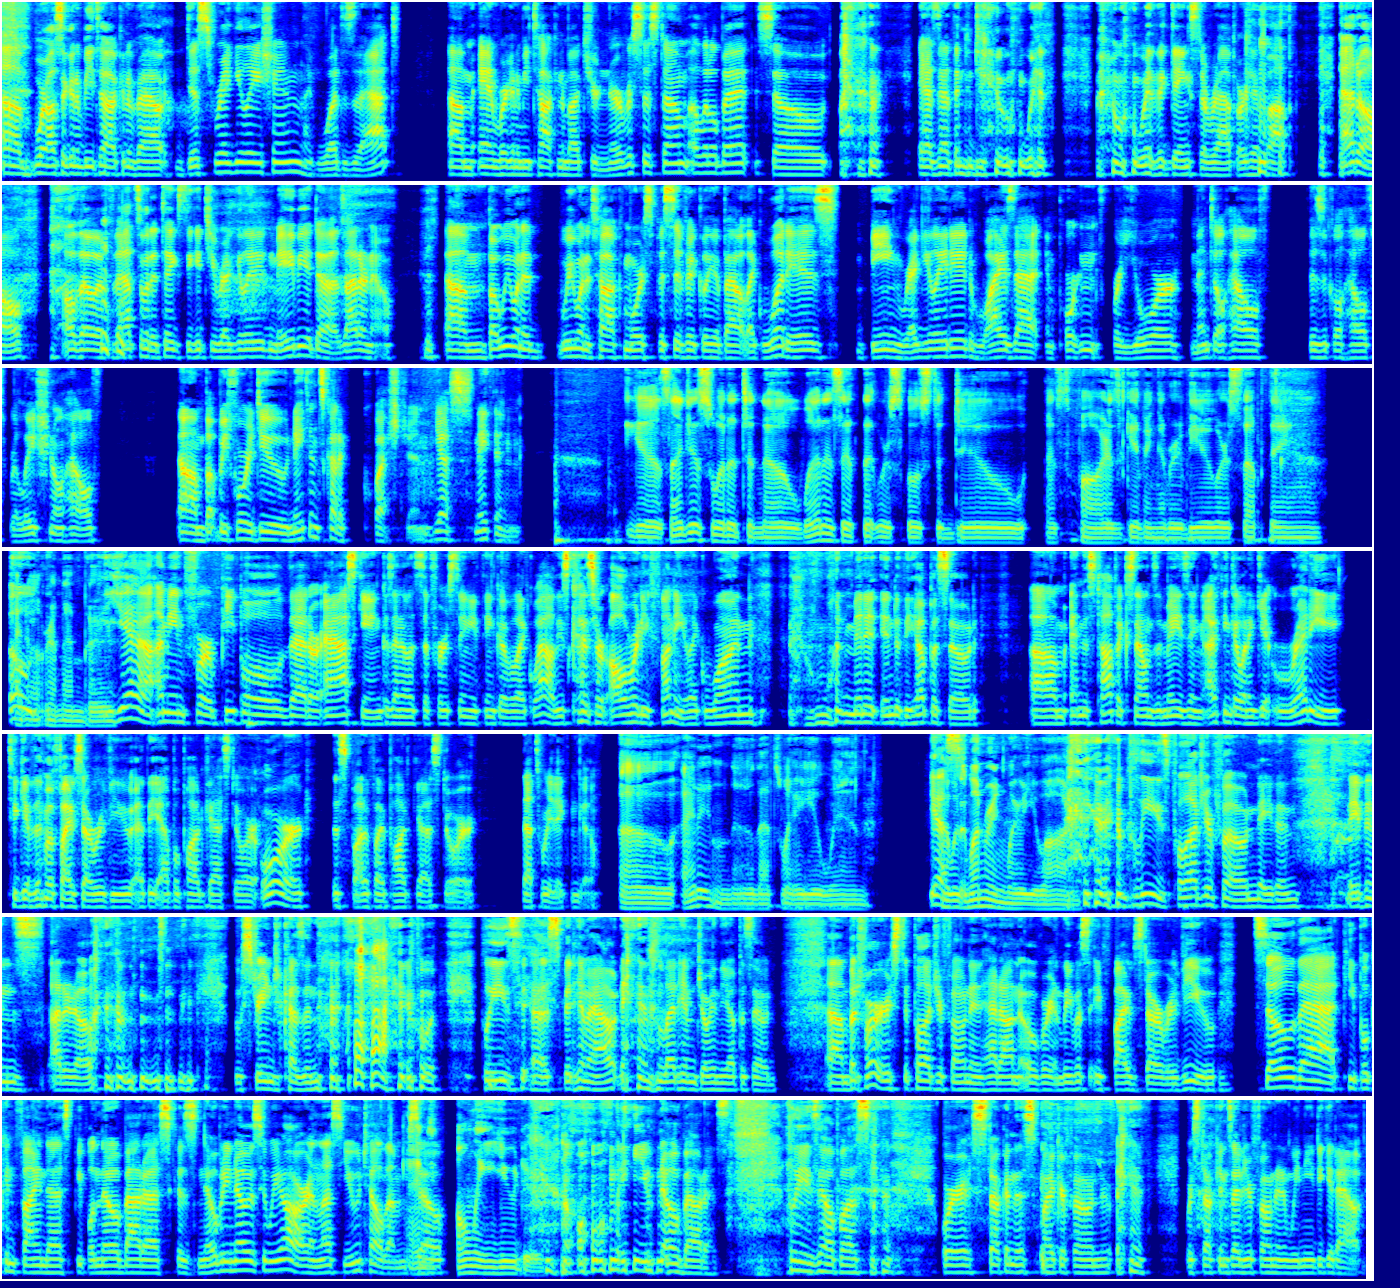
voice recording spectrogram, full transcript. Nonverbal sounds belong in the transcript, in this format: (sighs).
um, we're also going to be talking about dysregulation. Like, what is that? Um, and we're going to be talking about your nervous system a little bit. So (laughs) it has nothing to do (laughs) with (laughs) with a gangster rap or hip hop at all. Although if that's what it takes to get you regulated, maybe it does. I don't know. Um, but we want to we want to talk more specifically about like what is being regulated. Why is that important for your mental health, physical health, relational health? Um, but before we do, Nathan's got a question. Yes, Nathan. Yes, I just wanted to know what is it that we're supposed to do as far as giving a review or something? I don't remember. Oh, Yeah, I mean, for people that are asking, because I know it's the first thing you think of, like, wow, these (laughs) guys are already funny. Like one, (laughs) one minute into the episode, um, and this topic sounds amazing. I think I want to get ready to give them a five star review at the Apple Podcast Store or the Spotify Podcast Store. That's where they can go. Oh, I didn't know that's where you went. Yes, I was wondering where you are. (laughs) please pull out your phone, Nathan. Nathan's, I don't know, (laughs) strange cousin. (laughs) please uh, spit him out and let him join the episode. Um, but first, pull out your phone and head on over and leave us a five star review so that people can find us, people know about us, because nobody knows who we are unless you tell them. And so only you do. (laughs) only you know about us. Please help us. (laughs) We're stuck in this microphone. (laughs) We're stuck inside your phone and we need to get out.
